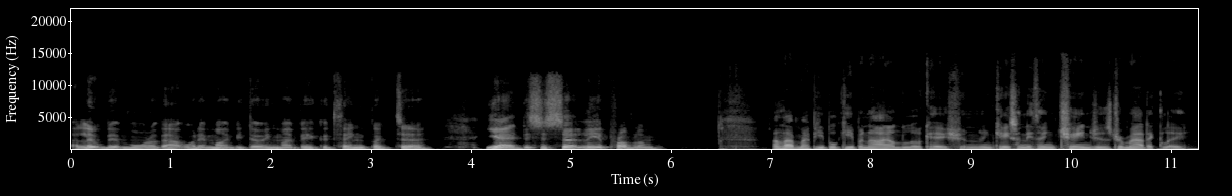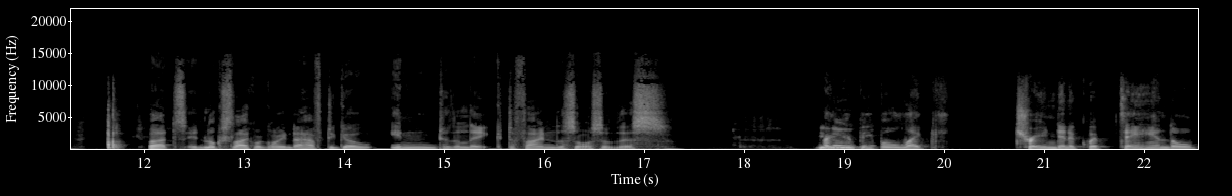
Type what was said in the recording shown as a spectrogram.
a little bit more about what it might be doing might be a good thing. But uh, yeah, this is certainly a problem. I'll have my people keep an eye on the location in case anything changes dramatically. But it looks like we're going to have to go into the lake to find the source of this. You Are know, your people like trained and equipped to handle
